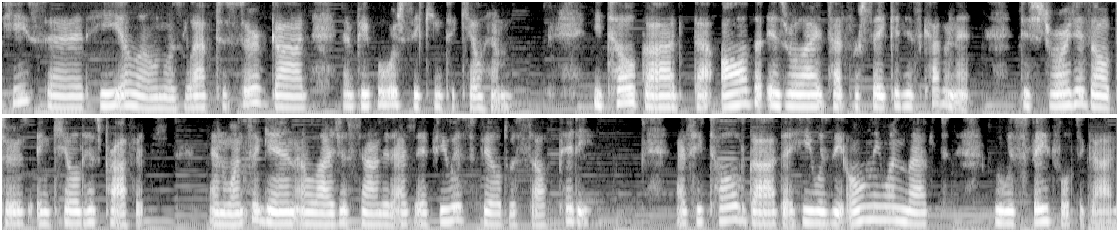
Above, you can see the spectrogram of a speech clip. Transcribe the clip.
He said he alone was left to serve God, and people were seeking to kill him. He told God that all the Israelites had forsaken his covenant, destroyed his altars, and killed his prophets. And once again, Elijah sounded as if he was filled with self pity, as he told God that he was the only one left who was faithful to God.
